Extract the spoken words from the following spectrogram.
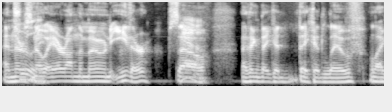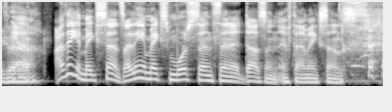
And there's Truly. no air on the moon either. So Yeah. I think they could they could live like that. Yeah, I think it makes sense. I think it makes more sense than it doesn't, if that makes sense.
